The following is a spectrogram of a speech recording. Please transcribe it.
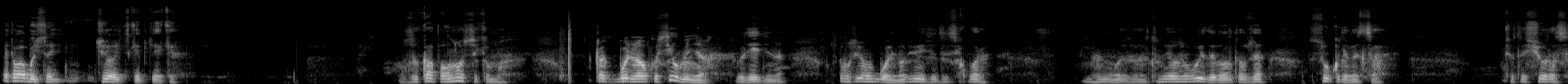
Это в обычной человеческой аптеке. Закапал носиком. Так больно укусил меня вредина. Потому что ему больно, видите, до сих пор. Ну, я уже выдавил, это уже сукровица. Что-то еще раз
